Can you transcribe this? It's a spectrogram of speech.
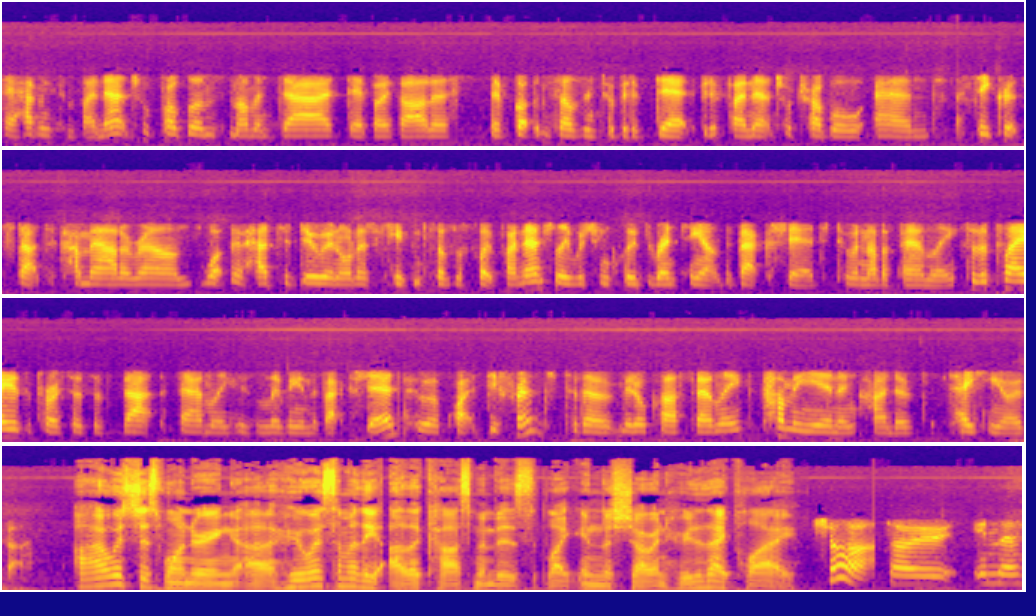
they're having some financial problems. Mum and dad, they're both artists they've got themselves into a bit of debt, a bit of financial trouble, and secrets start to come out around what they've had to do in order to keep themselves afloat financially, which includes renting out the back shed to another family. So the play is a process of that family who's living in the back shed, who are quite different to the middle class family, coming in and kind of taking over. I was just wondering, uh, who are some of the other cast members like in the show, and who do they play? Sure. So in the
